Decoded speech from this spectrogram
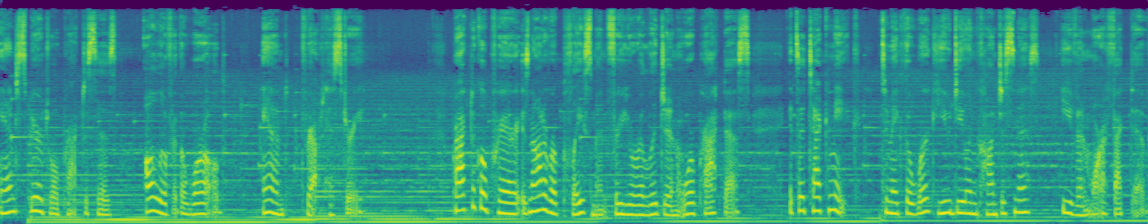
and spiritual practices all over the world and throughout history. Practical prayer is not a replacement for your religion or practice, it's a technique to make the work you do in consciousness even more effective.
